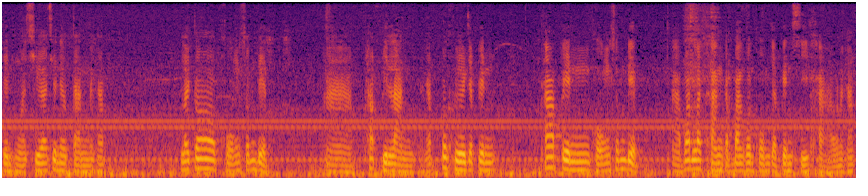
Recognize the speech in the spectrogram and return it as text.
เป็นหัวเชื้อเช่นเดียวกันนะครับ แล้วก็ผงสมเด็จพระปิลันนะครับ ก็คือจะเป็นถ้าเป็นผงสมเด็จวัดระฆังกับบางขุนพรมจะเป็นสีขาวนะครับ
